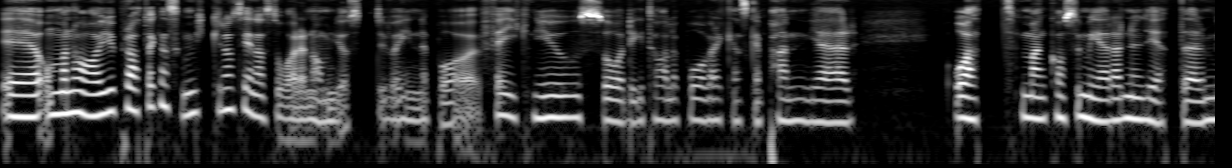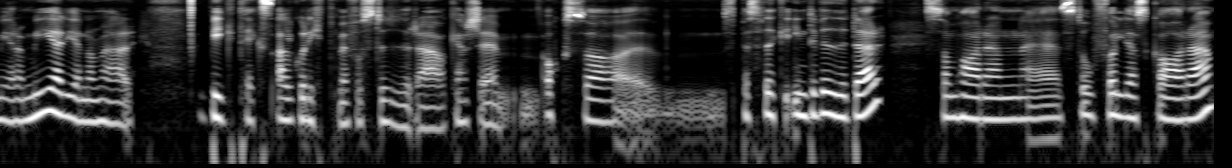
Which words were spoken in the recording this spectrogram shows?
Eh, och man har ju pratat ganska mycket de senaste åren om just, du var inne på fake news och digitala påverkanskampanjer och att man konsumerar nyheter mer och mer genom de här big techs algoritmer får styra och kanske också eh, specifika individer som har en eh, stor följarskara.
